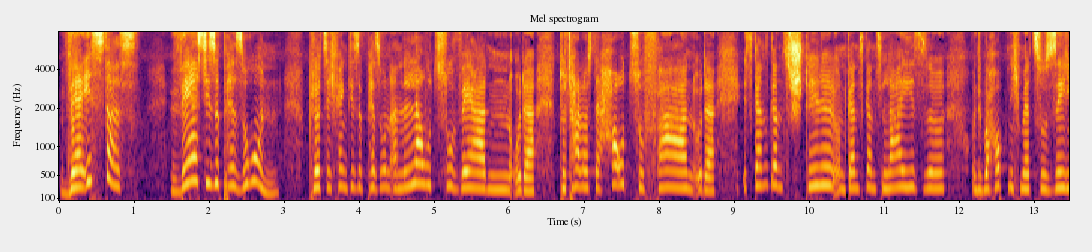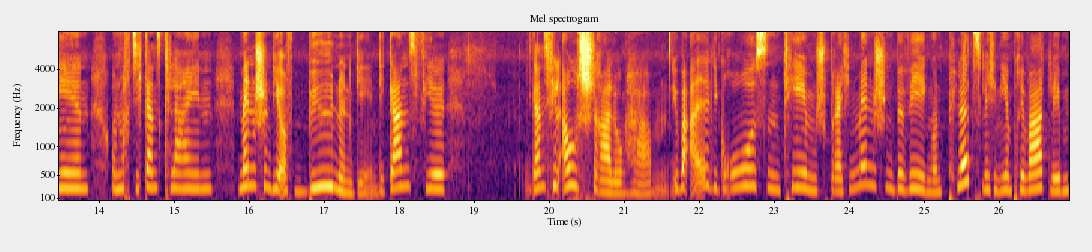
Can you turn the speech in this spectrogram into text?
wer ist das? Wer ist diese Person? Plötzlich fängt diese Person an laut zu werden oder total aus der Haut zu fahren oder ist ganz, ganz still und ganz, ganz leise und überhaupt nicht mehr zu sehen und macht sich ganz klein. Menschen, die auf Bühnen gehen, die ganz viel ganz viel Ausstrahlung haben, über all die großen Themen sprechen, Menschen bewegen und plötzlich in ihrem Privatleben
